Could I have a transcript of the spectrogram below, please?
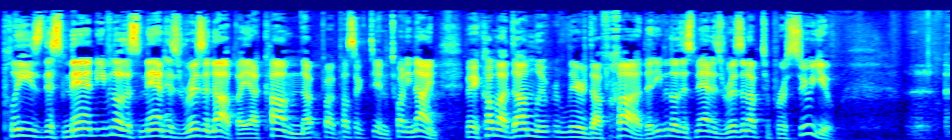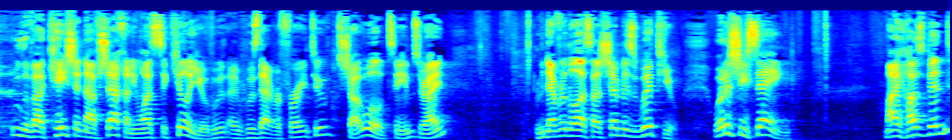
please, this man, even though this man has risen up, Pasuk you 29, Vayakam Adam that even though this man has risen up to pursue you, and he wants to kill you. Who, uh, who's that referring to? Shaul, it seems, right? But nevertheless, Hashem is with you. What is she saying? My husband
